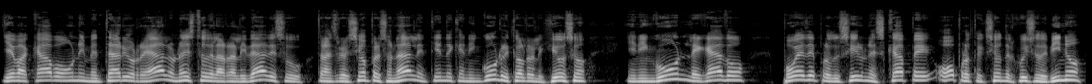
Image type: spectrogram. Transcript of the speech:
lleva a cabo un inventario real, honesto de la realidad de su transgresión personal, entiende que ningún ritual religioso y ningún legado puede producir un escape o protección del juicio divino,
